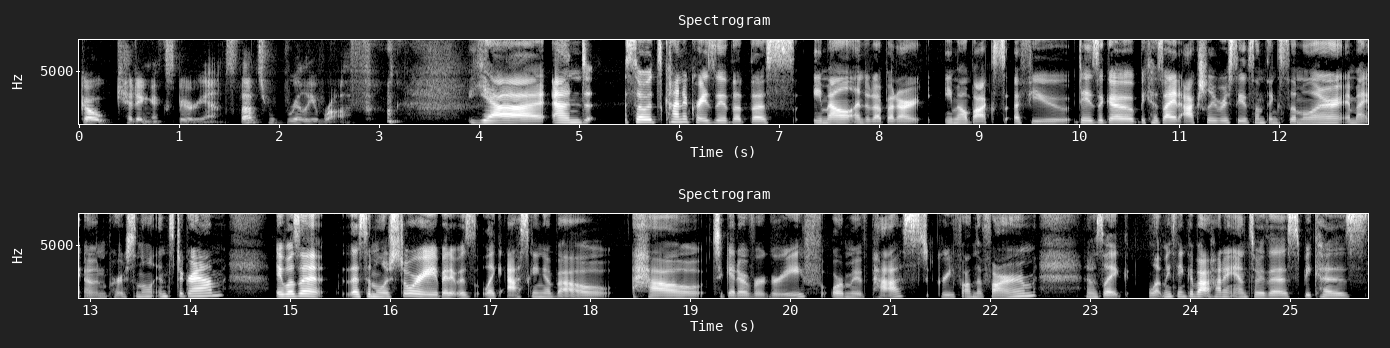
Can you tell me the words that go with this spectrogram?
goat kidding experience that's really rough Yeah. And so it's kind of crazy that this email ended up in our email box a few days ago because I had actually received something similar in my own personal Instagram. It wasn't a similar story, but it was like asking about how to get over grief or move past grief on the farm. And I was like, let me think about how to answer this because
